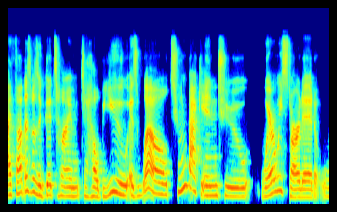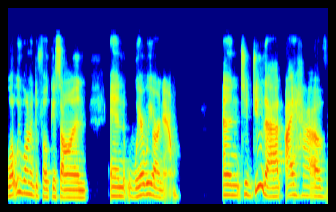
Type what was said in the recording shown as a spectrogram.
I thought this was a good time to help you as well tune back into where we started, what we wanted to focus on, and where we are now. And to do that, I have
